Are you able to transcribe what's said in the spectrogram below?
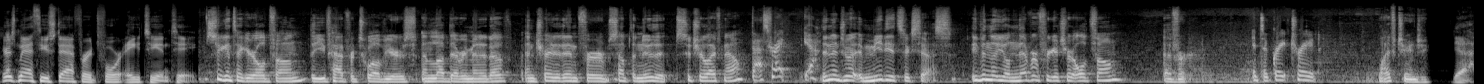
here's Matthew Stafford for AT and T. So you can take your old phone that you've had for 12 years and loved every minute of, and trade it in for something new that suits your life now. That's right. Yeah. Then enjoy immediate success, even though you'll never forget your old phone ever. It's a great trade. Life changing. Yeah.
